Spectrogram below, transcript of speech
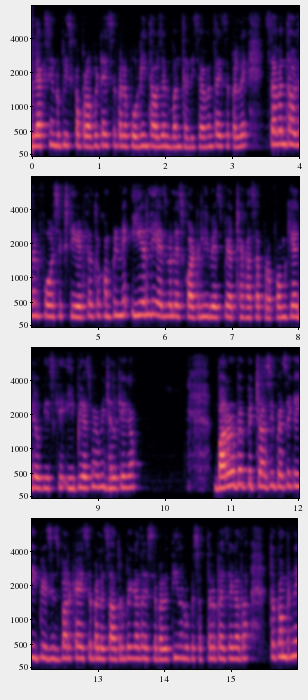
lakhs in rupees का प्रॉफिट है। इससे पहले fourteen thousand one thirty seven था, इससे पहले seven thousand four sixty eight था। तो कंपनी ने yearly as well as quarterly base पे अच्छा खासा परफॉर्म किया, जो कि इसके ईपीएस में भी झलकेगा। बारह रुपए पिचासी पैसे का ईपीएस इस बार का इससे पहले सात रुपए का था, इससे पहले तीन रुपए सत्तर पैसे का था। तो कंपनी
